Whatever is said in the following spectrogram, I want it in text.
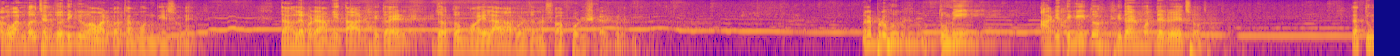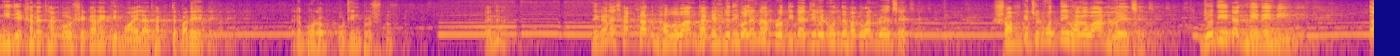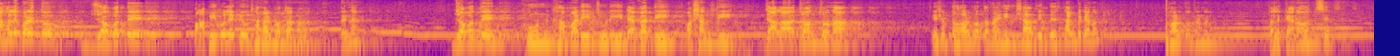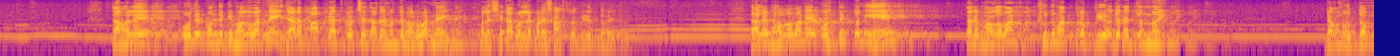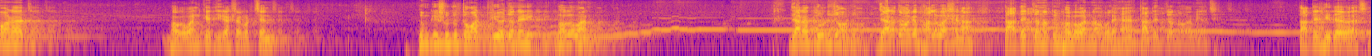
ভগবান বলছেন, যদি কেউ আমার কথা মন দিয়ে শোনে, তাহলে পরে আমি তার হৃদয়ের যত ময়লা, আবর্জনা সব পরিষ্কার করে দিই। মানে প্রভু, তুমি আগে থেকেই তো হৃদয়ের মধ্যে রয়েছো। তা তুমি যেখানে থাকো, সেখানে কি ময়লা থাকতে পারে? এটা বড় কঠিন প্রশ্ন, তাই না? যেখানে সাক্ষাৎ ভগবান থাকেন, যদি বলে না, প্রতিটা জীবের মধ্যে ভগবান রয়েছে সব কিছুর মধ্যেই ভগবান রয়েছেন। যদি এটা মেনে নিই, তাহলে পরে তো জগতে পাপী বলে কেউ থাকার কথা নয়, তাই না? জগতে খুন, খামারি, চুরি, ডাকাতি, অশান্তি, জ্বালা, যন্ত্রণা, এসব তো হওয়ার কথা না হিংসা, বিদ্বেষ থাকবে কেন? হওয়ার কথা না তাহলে কেন হচ্ছে? তাহলে ওদের মধ্যে কি ভগবান নেই? যারা পাপ কাজ করছে, তাদের মধ্যে ভগবান নেই? বলে সেটা বললে পরে শাস্ত্র বিরুদ্ধ হয়ে যাবে। তাহলে ভগবানের অস্তিত্ব নিয়ে, তাহলে ভগবান শুধুমাত্র প্রিয়জনের জন্যই, যখন উদ্ধব মহারাজ ভগবানকে জিজ্ঞাসা করছেন তুমি কি শুধু তোমার প্রিয়জনেরই ভগবান? যারা দুর্জন, যারা তোমাকে ভালোবাসে না, তাদের জন্য তুমি ভগবান নাও? বলে হ্যাঁ তাদের জন্য আমি আছি। তাদের হৃদয় আছে।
